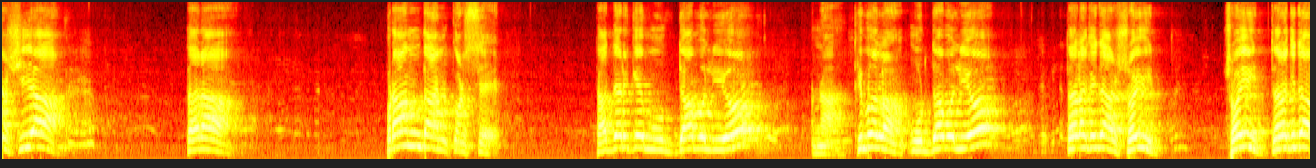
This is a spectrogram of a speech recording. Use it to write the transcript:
আসিয়া তারা প্রাণ দান করছে। তাদেরকে মুদ্রা বলিও না। কি বলো? মুদ্রা বলিও? তারা কিটা শহীদ? শহীদ? তারা কিটা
